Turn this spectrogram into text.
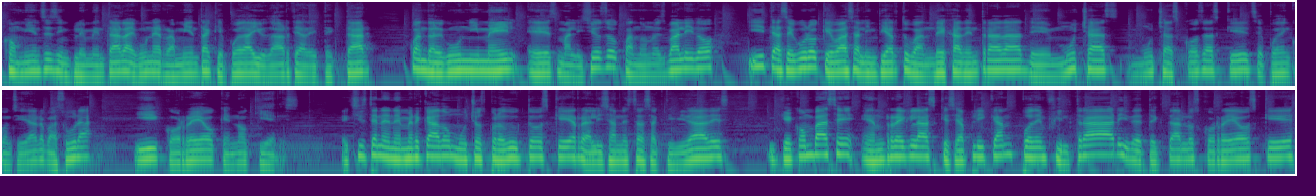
comiences a implementar alguna herramienta que pueda ayudarte a detectar cuando algún email es malicioso, cuando no es válido y te aseguro que vas a limpiar tu bandeja de entrada de muchas, muchas cosas que se pueden considerar basura y correo que no quieres. Existen en el mercado muchos productos que realizan estas actividades y que con base en reglas que se aplican pueden filtrar y detectar los correos que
